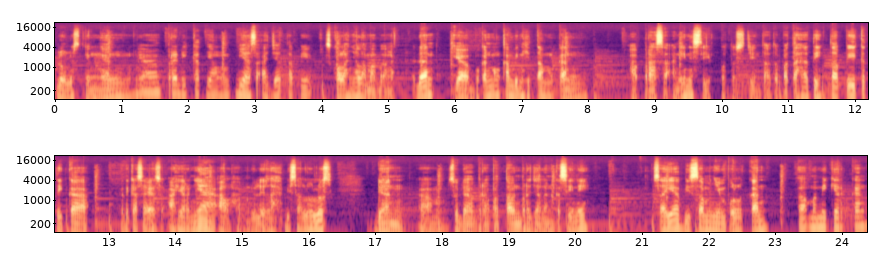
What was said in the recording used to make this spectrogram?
Lulus dengan ya predikat yang biasa aja tapi sekolahnya lama banget. Dan ya bukan mengkambing hitamkan uh, perasaan ini sih putus cinta atau patah hati, tapi ketika ketika saya akhirnya alhamdulillah bisa lulus dan um, sudah berapa tahun berjalan ke sini, saya bisa menyimpulkan, uh, memikirkan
